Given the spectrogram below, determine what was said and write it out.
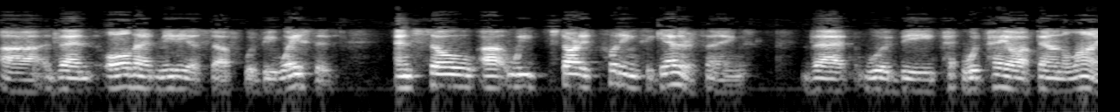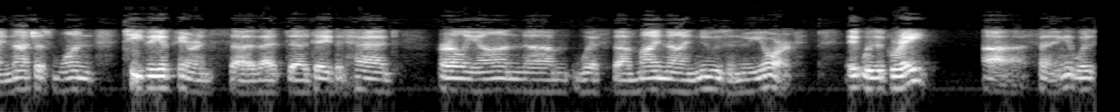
uh, then all that media stuff would be wasted. And so uh, we started putting together things that would be would pay off down the line, not just one TV appearance uh, that uh, David had early on um, with uh, My9 News in New York. It was a great uh, thing. It was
